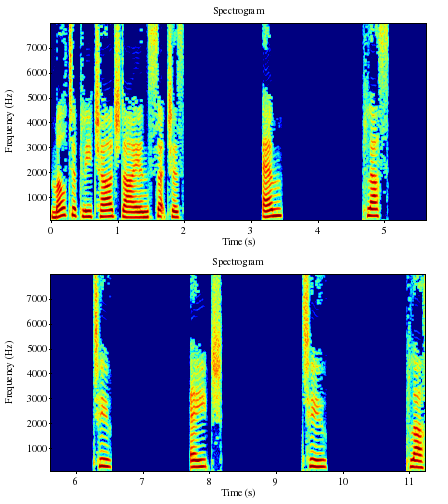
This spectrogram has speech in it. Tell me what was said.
Multiply charged ions such as M plus 2 H 2 plus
